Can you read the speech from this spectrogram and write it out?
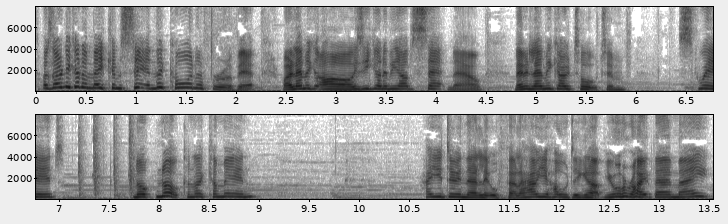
I was only gonna make him sit in the corner for a bit. Right. Let me go. Oh, is he gonna be upset now? Let me let me go talk to him. Squid. Knock knock. Can I come in? How you doing there, little fella? How you holding up? You all right there, mate?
